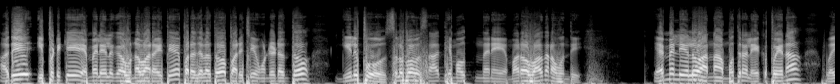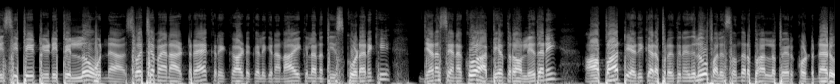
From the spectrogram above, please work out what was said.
అదే ఇప్పటికే ఎమ్మెల్యేలుగా ఉన్నవారైతే ప్రజలతో పరిచయం ఉండడంతో గెలుపు సులభ సాధ్యమవుతుందనే మరో వాదన ఉంది. ఎమ్మెల్యేలు అన్న ముద్ర లేకపోయినా వైసీపీ టీడీపీల్లో ఉన్న స్వచ్ఛమైన ట్రాక్ రికార్డు కలిగిన నాయకులను తీసుకోవడానికి జనసేనకు అభ్యంతరం లేదని ఆ పార్టీ అధికార ప్రతినిధులు పలు సందర్భాల్లో పేర్కొంటున్నారు.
